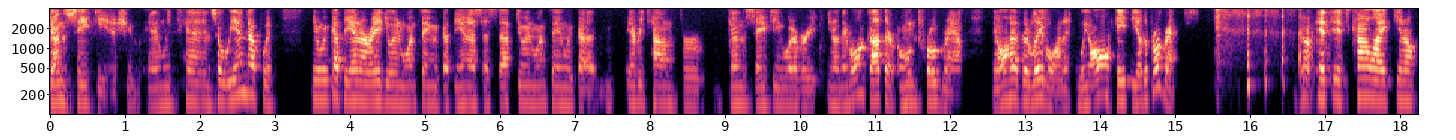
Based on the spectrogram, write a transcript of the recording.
gun safety issue. And we tend, and so we end up with, you know, we've got the NRA doing one thing, we've got the NSSF doing one thing, we've got every town for gun safety, whatever, you know, they've all got their own program. They all have their label on it. We all hate the other programs. you know, it, it's kind of like, you know,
